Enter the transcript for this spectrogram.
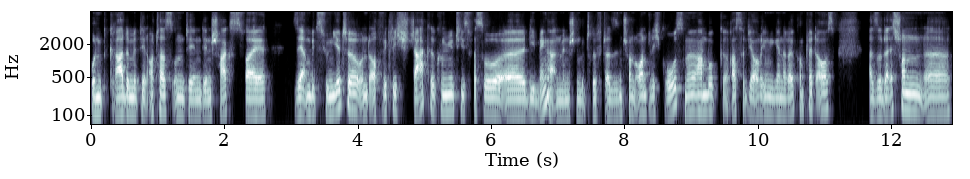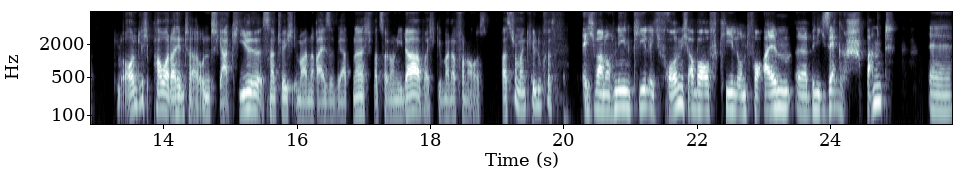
Und gerade mit den Otters und den, den Sharks zwei sehr ambitionierte und auch wirklich starke Communities, was so äh, die Menge an Menschen betrifft. Also sind schon ordentlich groß. Ne? Hamburg rastet ja auch irgendwie generell komplett aus. Also da ist schon äh, ordentlich Power dahinter. Und ja, Kiel ist natürlich immer eine Reise wert. Ne? Ich war zwar noch nie da, aber ich gehe mal davon aus. Warst du schon mal in Kiel, Lukas? Ich war noch nie in Kiel. Ich freue mich aber auf Kiel und vor allem äh, bin ich sehr gespannt, äh,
